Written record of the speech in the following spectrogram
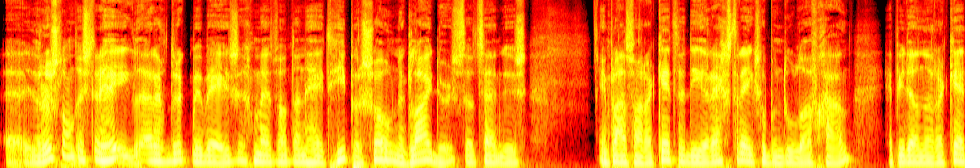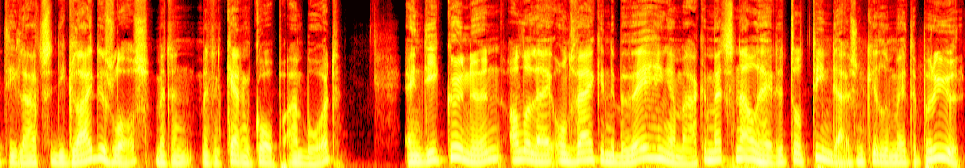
Eh, Rusland is er heel erg druk mee bezig met wat dan heet hypersonic gliders. Dat zijn dus in plaats van raketten die rechtstreeks op een doel afgaan, heb je dan een raket die laat die gliders los met een, met een kernkop aan boord. En die kunnen allerlei ontwijkende bewegingen maken met snelheden tot 10.000 km per uur.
